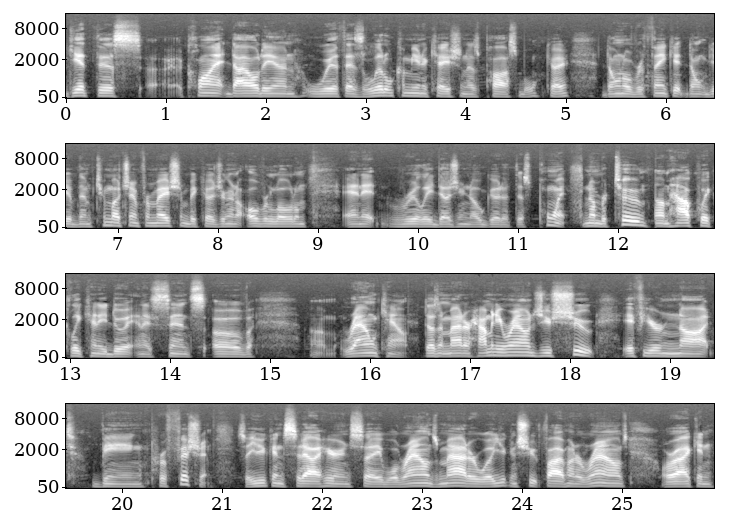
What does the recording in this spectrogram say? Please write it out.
get this uh, client dialed in with as little communication as possible, okay? Don't overthink it. Don't give them too much information because you're going to overload them and it really does you no good at this point. Number two, um, how quickly can he do it in a sense of um, round count. Doesn't matter how many rounds you shoot if you're not being proficient. So you can sit out here and say, well, rounds matter. Well, you can shoot 500 rounds or I can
